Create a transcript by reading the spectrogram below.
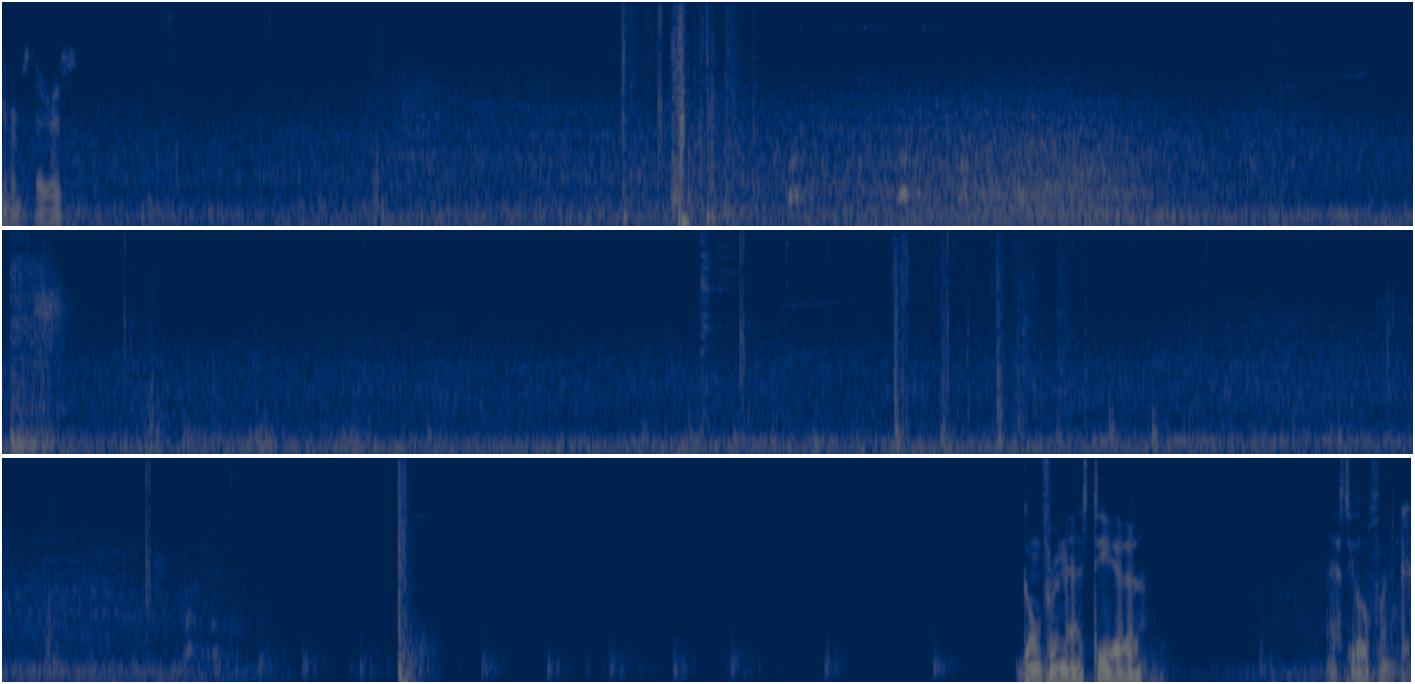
From stairs. Going for a nasty, uh, nasty little flank.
